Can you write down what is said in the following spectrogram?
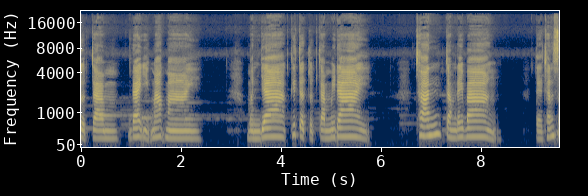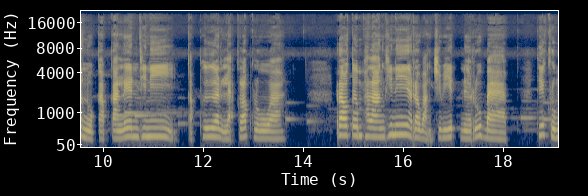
จดจำได้อีกมากมาย มันยากที่จะจดจำไม่ได้ ฉันจำได้บ้าง แต่ฉันสนุกกับการเล่นที่นี่กับเพื่อนและครอบครัว เราเติมพลังที่นี่ระหว่างชีวิตในรูปแบบที่คลุม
